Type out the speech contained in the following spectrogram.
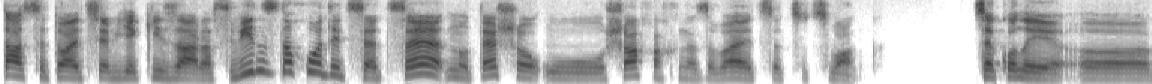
та ситуація, в якій зараз він знаходиться, це ну те, що у шахах називається цуцванг. Це коли е,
